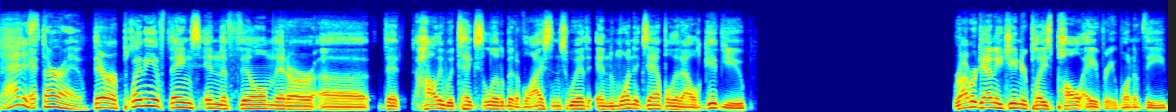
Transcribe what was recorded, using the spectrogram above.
That is Eh, thorough. There are plenty of things in the film that are uh, that Hollywood takes a little bit of license with, and one example that I will give you: Robert Downey Jr. plays Paul Avery, one of the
